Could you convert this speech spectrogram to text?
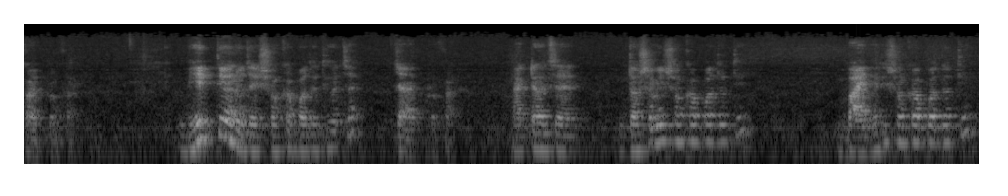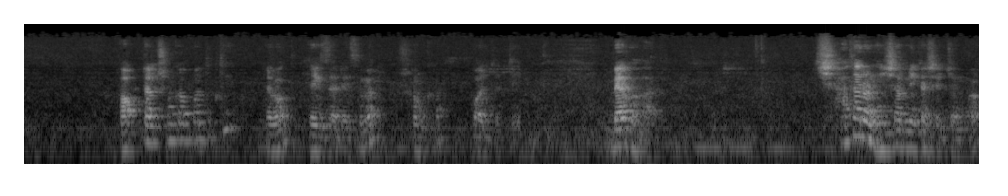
কয় প্রকার। ভিত্তি অনুযায়ী সংখ্যা পদ্ধতি হচ্ছে চার প্রকার। একটা হচ্ছে দশমিক সংখ্যা পদ্ধতি, বাইনারি সংখ্যা পদ্ধতি অক্টাল সংখ্যা পদ্ধতি এবং হেক্সাডেসিমাল সংখ্যা পদ্ধতি। ব্যবহার। সাধারণ হিসাব নিকাশের জন্য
